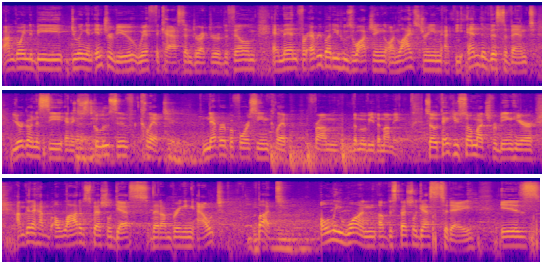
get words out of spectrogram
I'm going to be doing an interview with the cast and director of the film, and then for everybody who's watching on live stream, at the end of this event, you're going to see an exclusive clip, never before seen clip from the movie The Mummy. So thank you so much for being here. I'm going to have a lot of special guests that I'm bringing out, but only one of the special guests today is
